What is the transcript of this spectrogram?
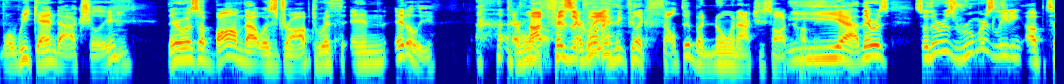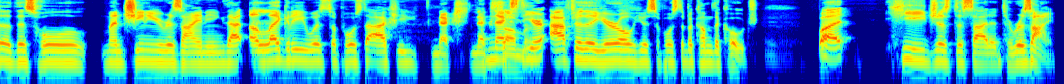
well, weekend actually, Mhm. there was a bomb that was dropped within Italy. Everyone, Not physically. Everyone, I think, feel like felt it, but no one actually saw it coming. Yeah, there was so there was rumors leading up to this whole Mancini resigning that Allegri was supposed to actually Next next next, summer. year after the Euro he was supposed to become the coach, but he just decided to resign.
